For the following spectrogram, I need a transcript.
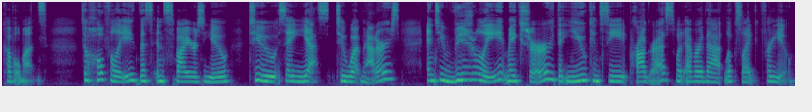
couple months. So hopefully this inspires you to say yes to what matters and to visually make sure that you can see progress, whatever that looks like for you.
